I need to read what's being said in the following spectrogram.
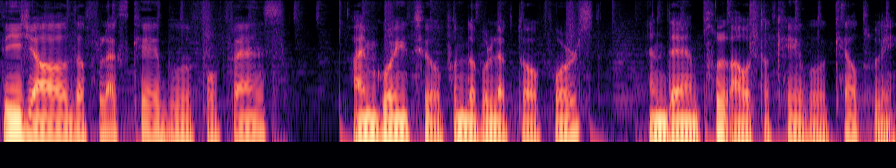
These are the flex cable for fans. I'm going to open the black door first and then pull out the cable carefully.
